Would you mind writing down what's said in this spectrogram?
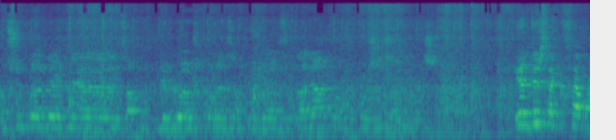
Na przykład jak nie, nie byłem w szkole, zapomniałem zadania, to pożyczam też. Ja też tak samo.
